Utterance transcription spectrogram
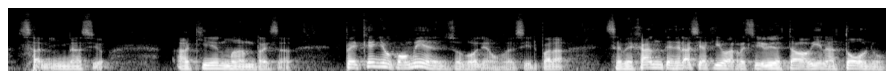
San Ignacio aquí en Manresa pequeño comienzo, podríamos decir, para semejantes gracias que iba a recibir, estaba bien a tono,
